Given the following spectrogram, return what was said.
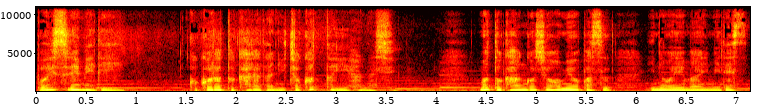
ボイスレメディー心と体にちょこっといい話。元看護師ホメオパス井上真由美です。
